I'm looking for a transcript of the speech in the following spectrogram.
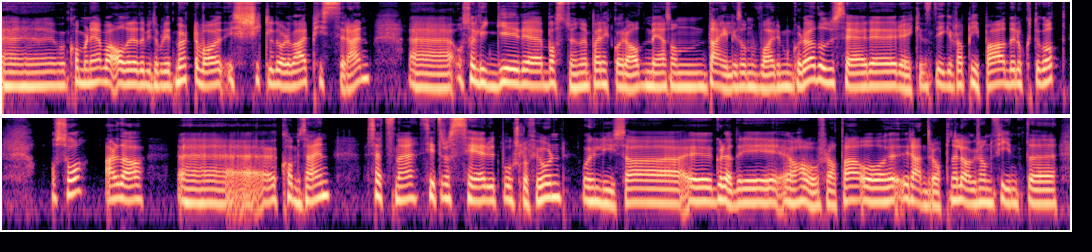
Eh, kommer ned, var allerede begynt å bli litt mørkt. Det var skikkelig dårlig vær, pissregn. Eh, og så ligger eh, badstuene på rekke og rad med sånn deilig sånn varm glød, og du ser eh, røyken stige fra pipa, det lukter godt. Og så er det da eh, komme seg inn, sette seg ned, sitter og ser ut på Oslofjorden, hvor lysa eh, gløder i havoverflata, og regndråpene lager sånn fint eh,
